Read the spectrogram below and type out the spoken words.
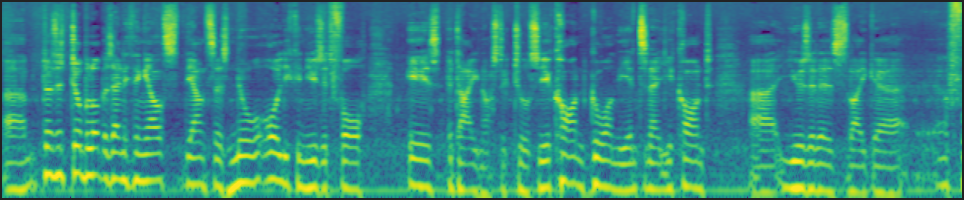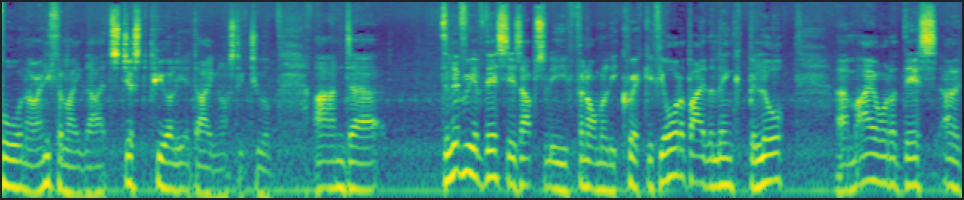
Um, does it double up as anything else? The answer is no. All you can use it for is a diagnostic tool. So you can't go on the internet, you can't uh, use it as like a, a, phone or anything like that. It's just purely a diagnostic tool. And uh, delivery of this is absolutely phenomenally quick. If you order by the link below, um, I ordered this and it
